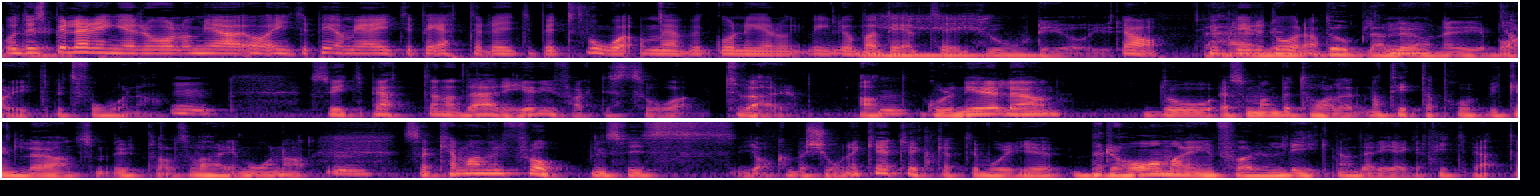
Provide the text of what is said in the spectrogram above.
Och det spelar ingen roll om jag har ITP, om jag är ITP 1 eller ITP 2, om jag vill gå ner och vill jobba deltid. Jo, det gör ju det. Ja, hur här blir det då då? Dubbla Mm. löner är bara ITP 2 Mm. Så ITP 1 där är det ju faktiskt så, tyvärr, att Mm. går du ner i lön, då, eftersom man betalar, man tittar på vilken lön som utbetalas varje månad. Mm. Sen kan man väl förhoppningsvis, jag kan personligen kan jag tycka att det vore ju bra om man inför en liknande regel för 1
